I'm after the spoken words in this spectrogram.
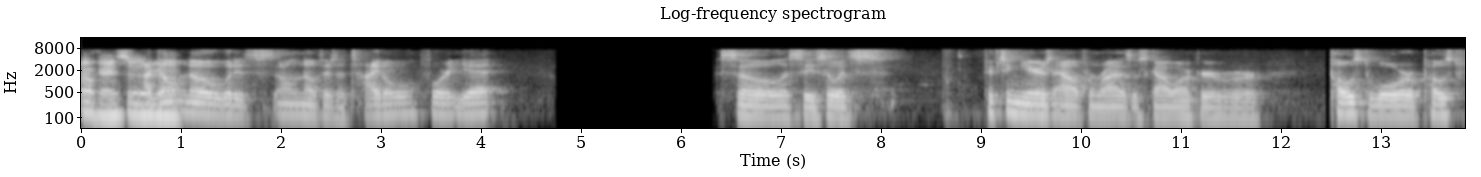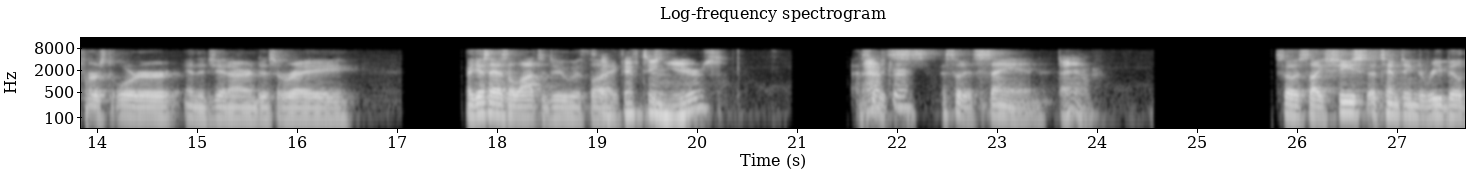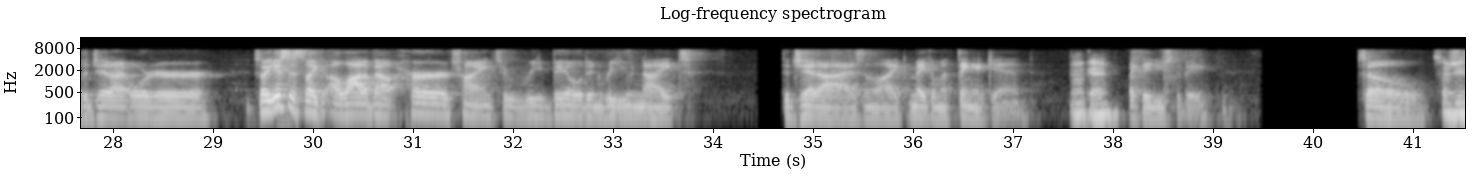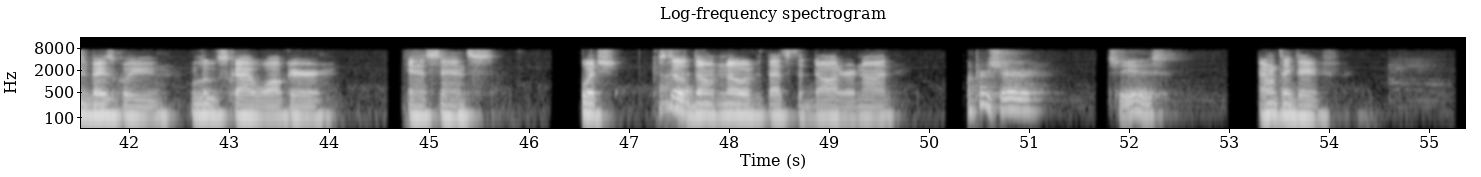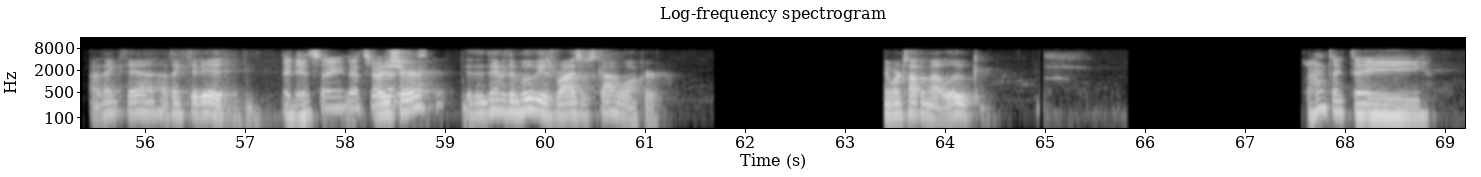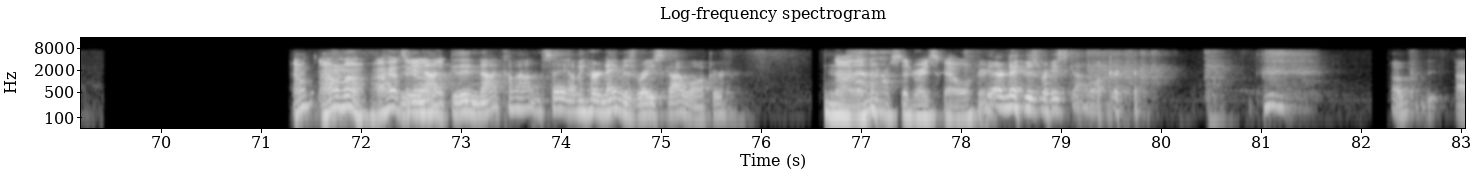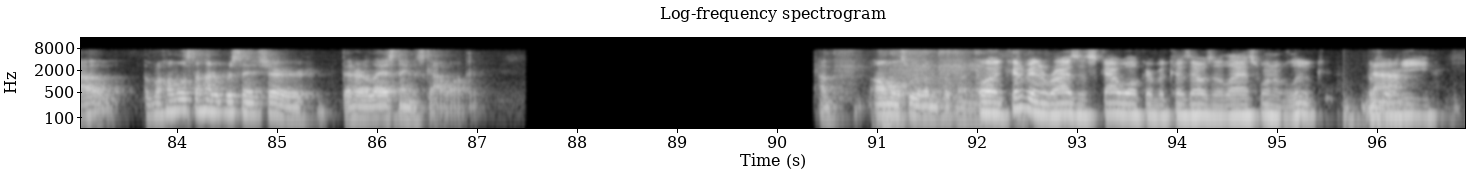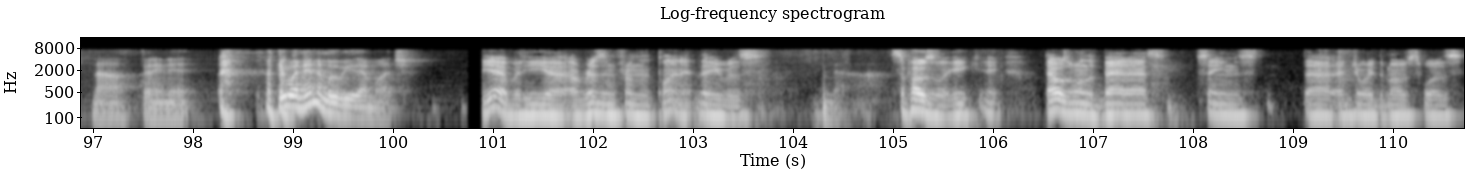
Okay, so I gonna- don't know what it's. I don't know if there's a title for it yet. So let's see. So it's 15 years out from Rise of Skywalker, or post-war, post-First Order, and the Jedi are in disarray. I guess it has a lot to do with like, like 15 years. That's after? it's, that's what it's saying. Damn. So it's like she's attempting to rebuild the Jedi Order. So I guess it's like a lot about her trying to rebuild and reunite the Jedi's and like make them a thing again, Okay. like they used to be. So So she's basically Luke Skywalker in a sense, which still kinda. don't know if that's the daughter or not. I'm pretty sure she is. I don't think they've. I think yeah, I think they did. They did say that's her. Are you sure? is? The name of the movie is Rise of Skywalker. They weren't talking about Luke. I don't think they. I don't. I know. I have Did to they go not? look. Did they not come out and say? I mean, her name is Rey Skywalker. No, they never said Rey Skywalker. Yeah, her name is Rey Skywalker. I'm, I'm almost 100% sure that her last name is Skywalker. I'm almost willing to put money on Well, it. it could have been Rise of Skywalker because that was the last one of Luke before Nah. he. Nah, that ain't it. He wasn't in the movie that much. Yeah, but he uh, arisen from the planet that he was Nah. supposedly he, he that was one of the badass scenes that I enjoyed the most was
